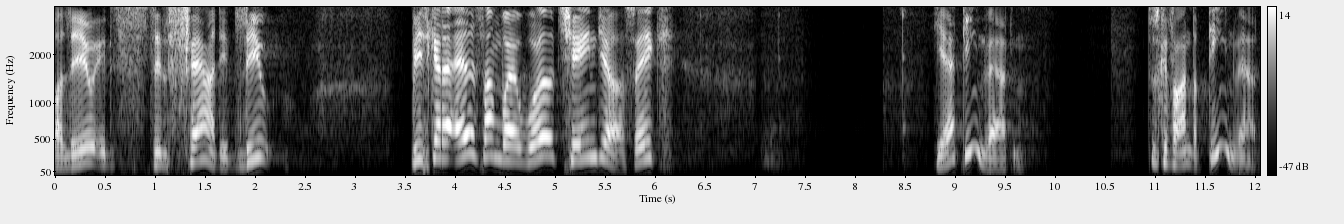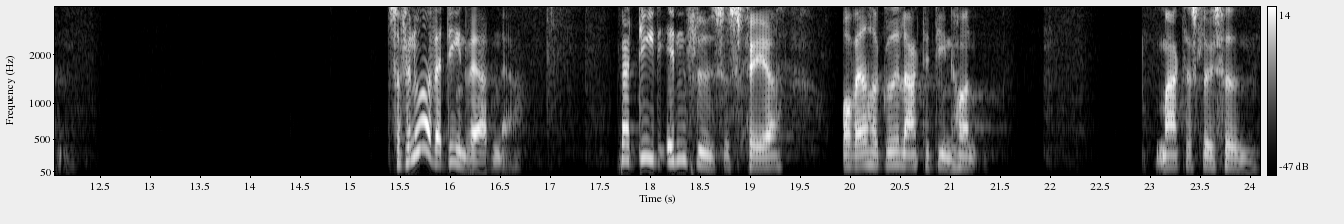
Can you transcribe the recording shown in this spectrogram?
At leve et stilfærdigt liv. Vi skal da alle sammen være world changers, ikke? Ja, din verden. Du skal forandre din verden. Så find ud af, hvad din verden er. Hvad er dit indflydelsesfære, og hvad har Gud lagt i din hånd? Magtesløsheden.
